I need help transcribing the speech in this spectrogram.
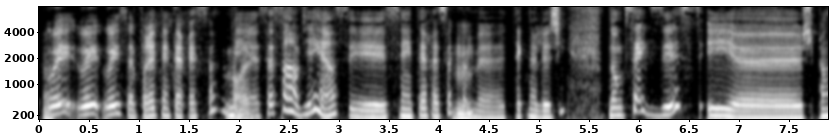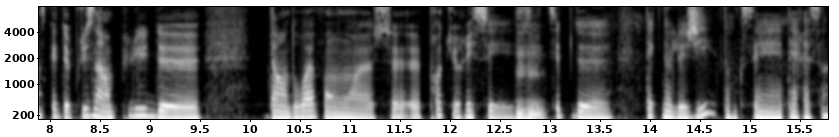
Oui, oui, oui, ça pourrait être intéressant. Mais Ouais. euh, ça s'en vient, hein. C'est, c'est intéressant comme euh, technologie. Donc, ça existe et je pense que de plus en plus de d'endroits vont se procurer ces, Mhm. ces types de technologies. Donc, c'est intéressant.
